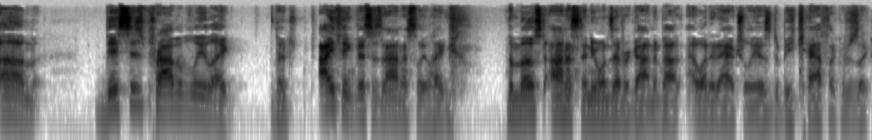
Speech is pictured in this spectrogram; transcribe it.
um, this is probably like the. I think this is honestly like the most honest anyone's ever gotten about what it actually is to be Catholic, which is like,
